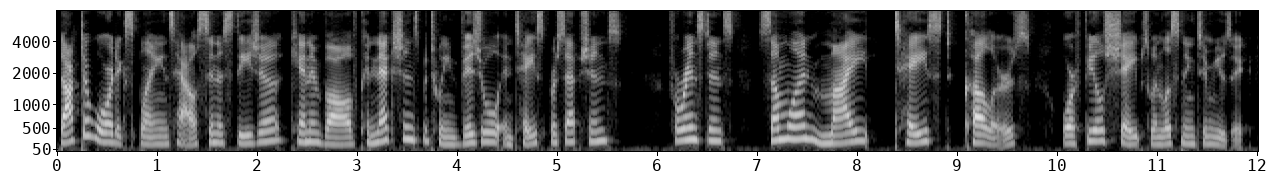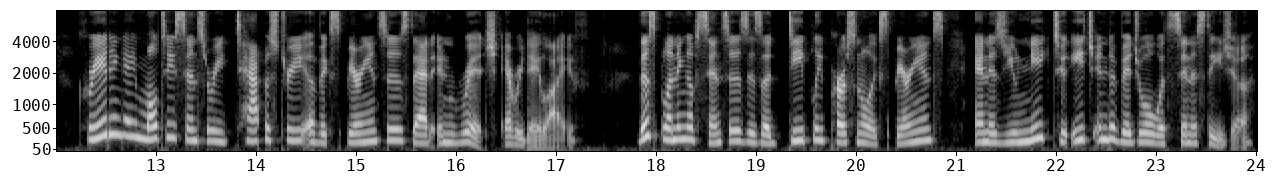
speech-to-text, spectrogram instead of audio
Dr. Ward explains how synesthesia can involve connections between visual and taste perceptions. For instance, someone might taste colors or feel shapes when listening to music, creating a multisensory tapestry of experiences that enrich everyday life. This blending of senses is a deeply personal experience and is unique to each individual with synesthesia.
